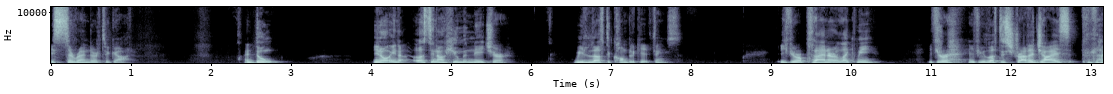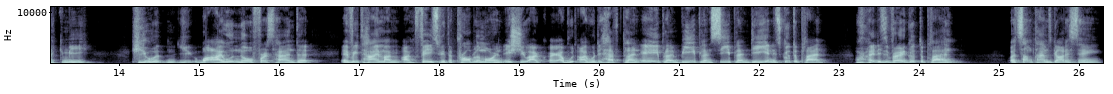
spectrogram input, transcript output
is surrender to God. And don't, you know, in us, in our human nature, we love to complicate things. If you're a planner like me, if you're if you love to strategize like me, you would you, well, I would know firsthand that every time I'm, I'm faced with a problem or an issue, I, I would I would have plan A, plan B, plan C, plan D, and it's good to plan. All right, it's very good to plan. But sometimes God is saying,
